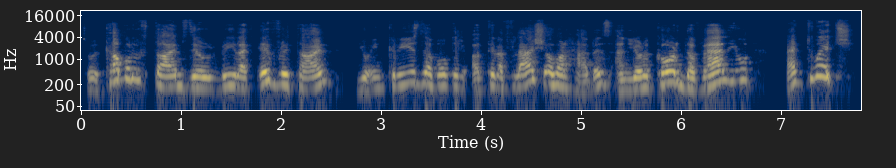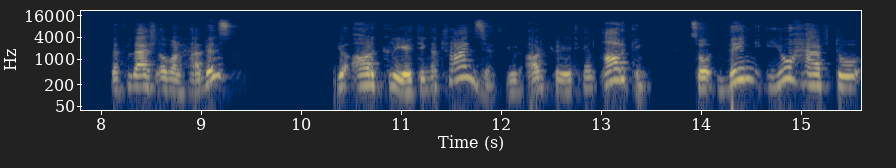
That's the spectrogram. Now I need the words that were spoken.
So a couple of times there will be like every time you increase the voltage until a flashover happens and you record the value at which the flashover happens, you are creating a transient, you are creating an arcing. So then you have to,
